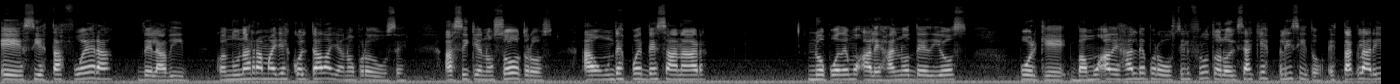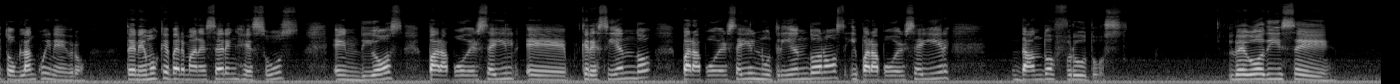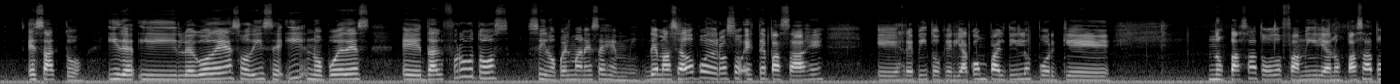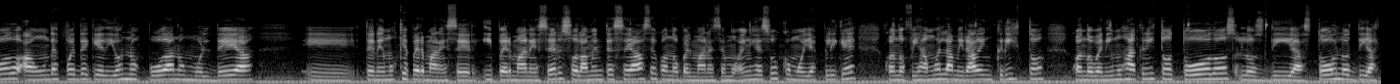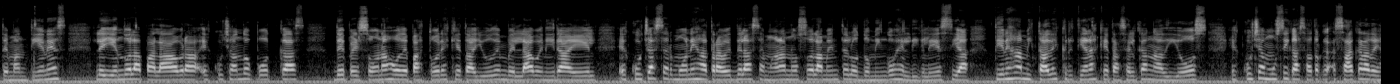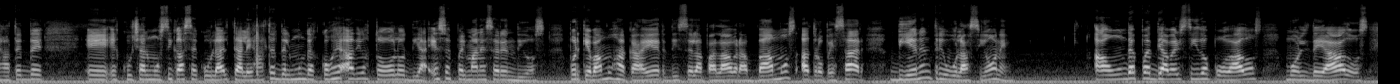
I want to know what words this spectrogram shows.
eh, si está fuera de la vid. Cuando una rama ya es cortada ya no produce. Así que nosotros, aún después de sanar, no podemos alejarnos de Dios porque vamos a dejar de producir fruto. Lo dice aquí explícito, está clarito, blanco y negro. Tenemos que permanecer en Jesús, en Dios, para poder seguir eh, creciendo, para poder seguir nutriéndonos y para poder seguir dando frutos. Luego dice, exacto, y, y luego de eso dice, y no puedes eh, dar frutos si no permaneces en mí. Demasiado poderoso este pasaje. Eh, repito, quería compartirlos porque nos pasa a todos, familia, nos pasa a todos, aún después de que Dios nos poda, nos moldea, eh, tenemos que permanecer. Y permanecer solamente se hace cuando permanecemos en Jesús, como ya expliqué, cuando fijamos la mirada en Cristo, cuando venimos a Cristo todos los días, todos los días. Te mantienes leyendo la palabra, escuchando podcasts de personas o de pastores que te ayuden, ¿verdad? A venir a Él, escuchas sermones a través de la semana, no solamente los domingos en la iglesia, tienes amistades cristianas que te acercan a Dios, escuchas música sacra, dejaste de eh, escuchar música secular, te alejaste del mundo, escoges a Dios todos los días, eso es permanecer en Dios porque vamos a caer, dice la palabra, vamos a tropezar, vienen tribulaciones. Aún después de haber sido podados, moldeados,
